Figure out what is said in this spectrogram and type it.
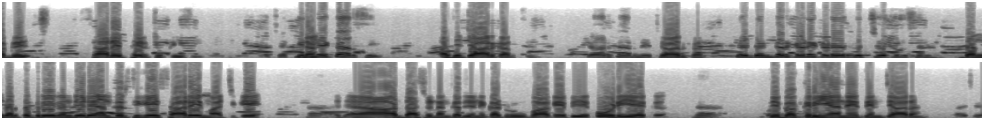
ਅੱਗ ਸਾਰੇ ਫਿਰ ਚੁੱਕੀ ਸੀ। ਅੱਛਾ ਕਿੰਨੇ ਘਰ ਸੀ? ਅਸੀਂ ਚਾਰ ਘਰ ਸੀ। ਚਾਰ ਘਰ ਨੇ ਇੱਥੇ? ਚਾਰ ਘਰ। ਤੇ ਡੰਗਰ ਕਿਹੜੇ ਕਿਹੜੇ ਬੱਚੇ ਕੋਲ ਸਨ ਡੰਗਰ ਤਕਰੀਬਨ ਜਿਹੜੇ ਅੰਦਰ ਸੀਗੇ ਸਾਰੇ ਮੱਚ ਗਏ। ਅੱਠ 10 ਡੰਗਰ ਜਿਹਨੇ ਕਟਰੂ ਪਾ ਕੇ ਵੀ ਘੋੜੀ ਹੈ ਇੱਕ। ਹਾਂ। ਤੇ ਬੱਕਰੀਆਂ ਨੇ ਤਿੰਨ ਚਾਰ। ਅੱਛਾ।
